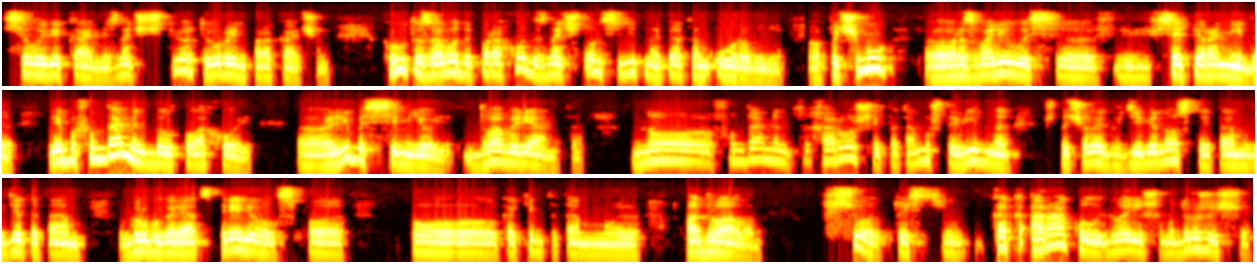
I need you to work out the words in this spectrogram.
силовиками. Значит, четвертый уровень прокачан круто заводы, пароходы, значит, он сидит на пятом уровне. Почему э, развалилась э, вся пирамида? Либо фундамент был плохой, э, либо с семьей. Два варианта. Но фундамент хороший, потому что видно, что человек в 90-е там где-то там, грубо говоря, отстреливался по, по каким-то там подвалам. Все, то есть как оракул, и говоришь ему, дружище,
